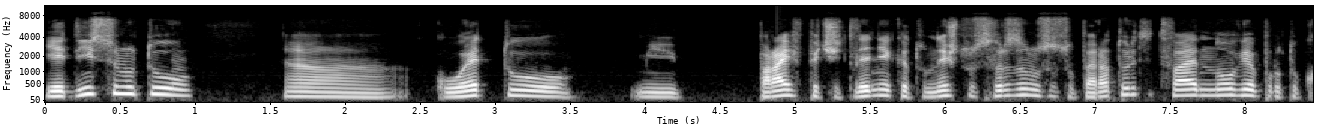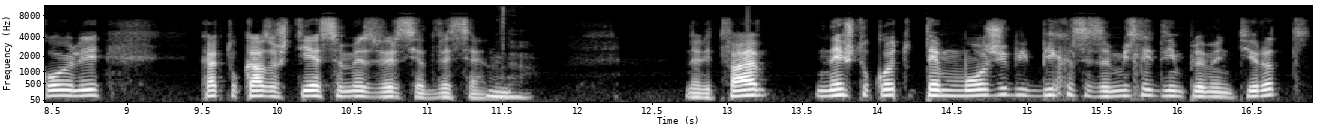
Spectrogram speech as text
И единственото, а, което ми прави впечатление като нещо свързано с операторите, това е новия протокол или, както казваш, ти SMS версия 2.7. Да. Нали, това е нещо, което те може би биха се замислили да имплементират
